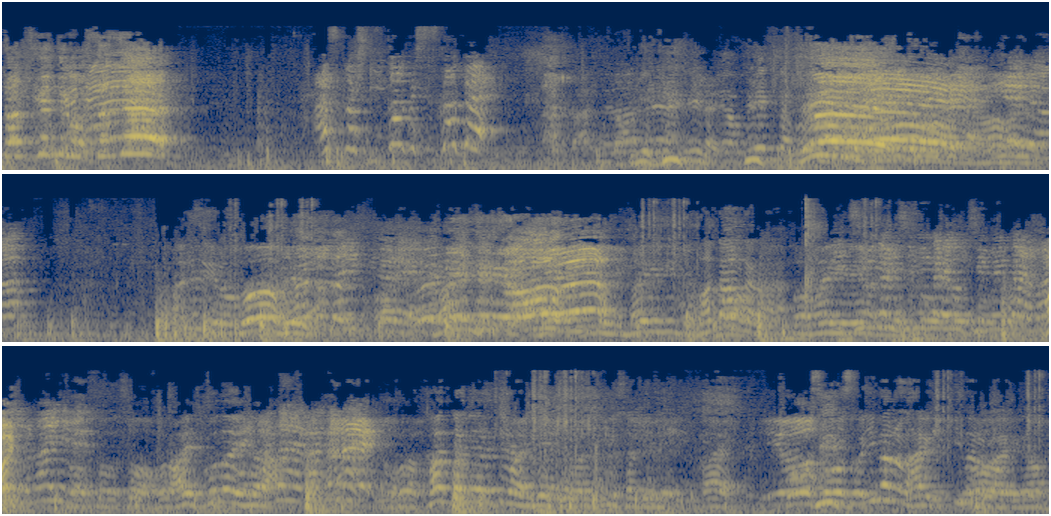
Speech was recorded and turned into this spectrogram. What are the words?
二つ蹴ってこ二つ見えてるよはい、来ないから。ほら、簡単にやってないで、ほら、行く先に。はい。そうそうそう、今のが入る、今のが入るよ。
